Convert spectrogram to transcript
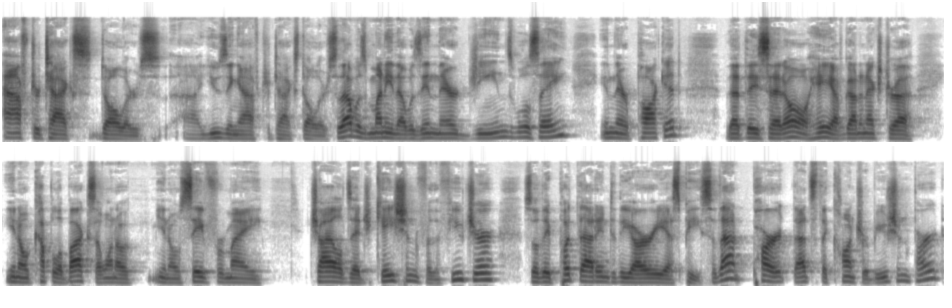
after tax dollars, uh, using after tax dollars. So that was money that was in their jeans, we'll say, in their pocket, that they said, "Oh, hey, I've got an extra, you know, couple of bucks. I want to, you know, save for my child's education for the future." So they put that into the RESP. So that part, that's the contribution part,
